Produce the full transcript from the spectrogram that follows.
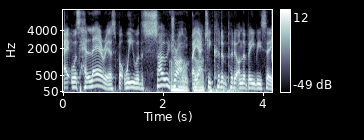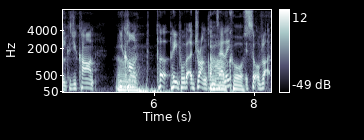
It was hilarious, but we were so oh, drunk they Oh, God. actually couldn't put it on the BBC because you can't. Oh, you can't put people that are drunk on Oh, telly. of course. It's sort of like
